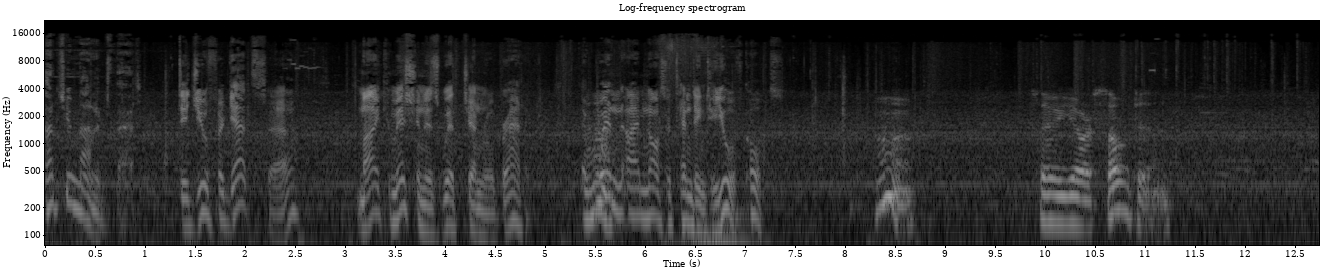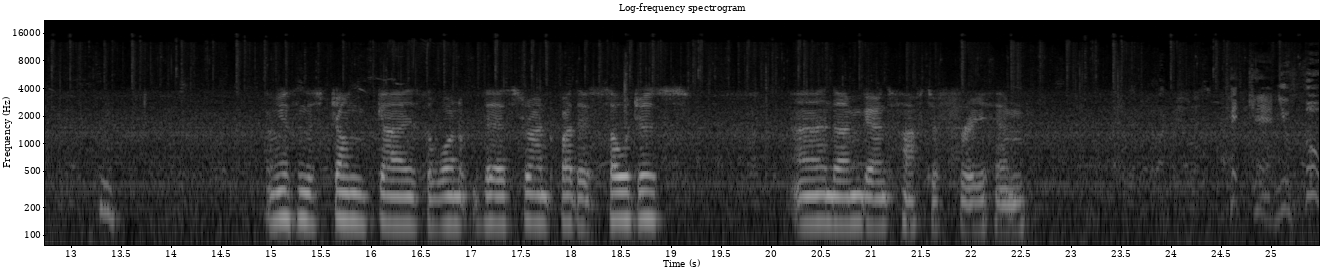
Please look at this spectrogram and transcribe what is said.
How'd you manage that? Did you forget, sir? My commission is with General Braddock. Ah. When I'm not attending to you, of course. Oh. So you're a soldier then? Hmm. I'm guessing this John guy is the one up there surrounded by the soldiers. And I'm going to have to free him. Pitcairn, you fool!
